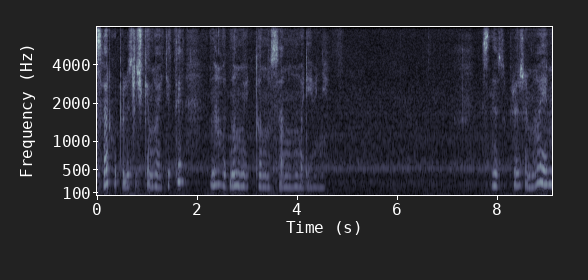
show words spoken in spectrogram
Зверху пелюсточки мають йти на одному і тому самому рівні. Знизу прижимаємо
